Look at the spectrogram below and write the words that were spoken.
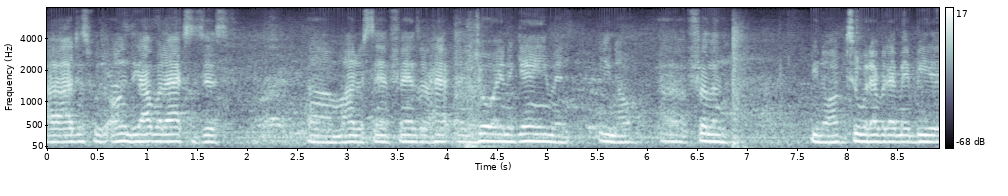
I I just was only thing I would ask is just. Um, I understand fans are ha- enjoying the game and you know uh, feeling, you know, up to whatever that may be.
